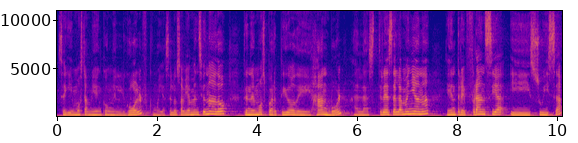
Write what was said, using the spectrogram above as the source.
Seguimos también con el golf, como ya se los había mencionado. Tenemos partido de handball a las 3 de la mañana entre Francia y Suiza.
